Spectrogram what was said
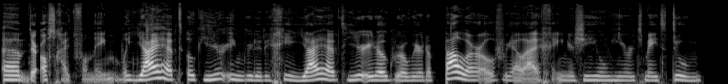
um, er afscheid van nemen. Want jij hebt ook hierin weer de regie. Jij hebt hierin ook weer, weer de power over jouw eigen energie om hier iets mee te doen.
